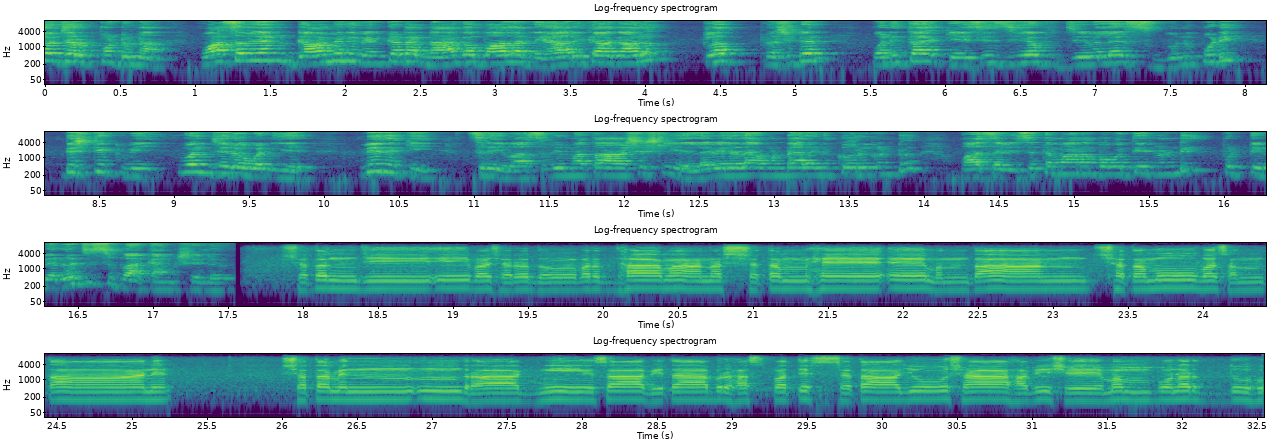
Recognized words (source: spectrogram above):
ఈరోజు జరుపుకుంటున్న వాసవ్యం గామిని వెంకట నాగబాల నిహారిక గారు club president Vanitha KCGF jewellers Gunupudi district V one zero one A. వీరికి శ్రీ వాసవి మాత ఆశీస్సులు ఎల్లవేళలా ఉండాలని కోరుకుంటూ వాసవి శతమానం భవతి నుండి పుట్టినరోజు శుభాకాంక్షలు. శతంజీవ శరదో వర్ధమాన శతం హే మంతాన్ శతమూ వసంతాన్ शतमिन्द्राग्नी సావిత బృహస్పతి శతాయూషా హవిషేమం पुनर्दुः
